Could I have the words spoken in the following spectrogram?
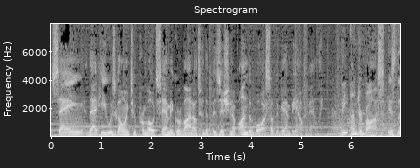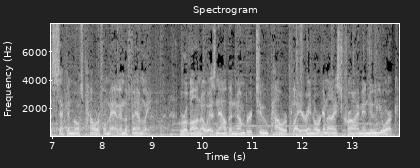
saying that he was going to promote Sammy Gravano to the position of underboss of the Gambino family. The underboss is the second most powerful man in the family. Gravano is now the number two power player in organized crime in New York.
